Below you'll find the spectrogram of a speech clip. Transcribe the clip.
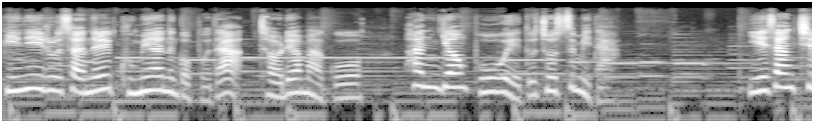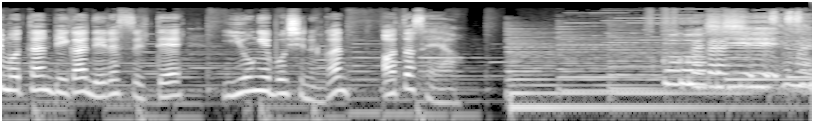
비닐 우산을 구매하는 것보다 저렴하고 환경 보호에도 좋습니다. 예상치 못한 비가 내렸을 때 이용해 보시는 건 어떠세요? 후쿠오카시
